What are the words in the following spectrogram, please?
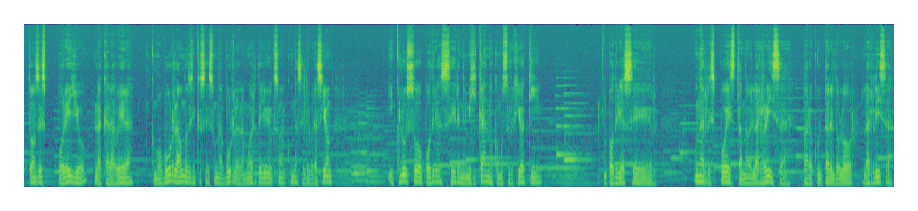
Entonces, por ello, la calavera como burla, unos dicen que es una burla la muerte, yo digo que es una, celebración. Incluso podría ser en el mexicano, como surgió aquí, podría ser una respuesta, ¿no? La risa para ocultar el dolor, la risa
